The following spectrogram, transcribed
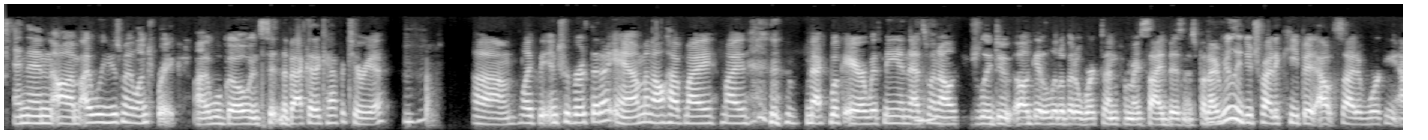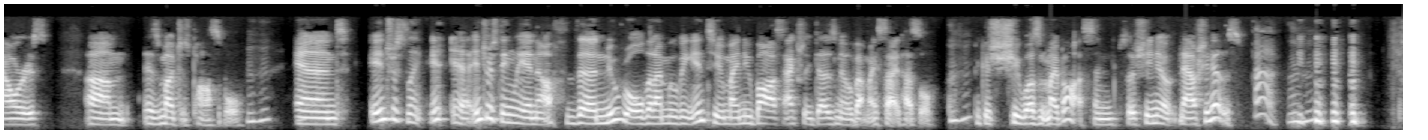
And then um, I will use my lunch break. I will go and sit in the back of the cafeteria. Mm-hmm um, like the introvert that I am, and I'll have my my MacBook Air with me, and that's mm-hmm. when I'll usually do. I'll get a little bit of work done for my side business, but mm-hmm. I really do try to keep it outside of working hours um, as much as possible. Mm-hmm. And interestingly, interestingly enough, the new role that I'm moving into, my new boss actually does know about my side hustle mm-hmm. because she wasn't my boss, and so she know now she knows. Ah. Mm-hmm.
